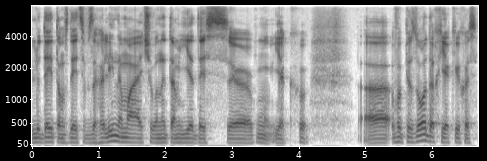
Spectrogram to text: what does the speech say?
Людей там, здається, взагалі немає, чи вони там є десь е, ну, як е, в епізодах якихось.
